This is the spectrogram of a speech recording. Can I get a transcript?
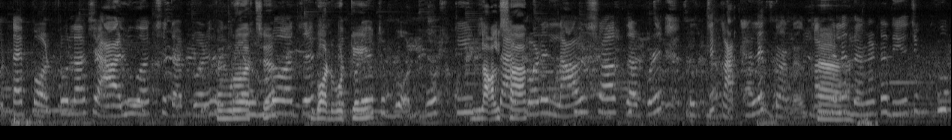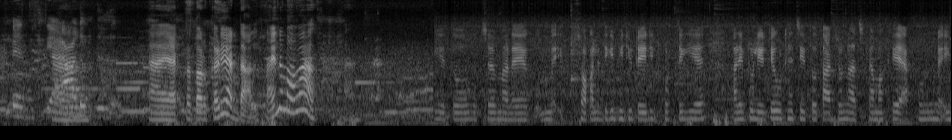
ওটায় পটল আছে আলু আছে তারপরে কুমড়ো আছে, বটবটি, বটবটি লাল শাক। তারপরে লাল শাক তারপরে হচ্ছে কাঁঠালের দানা কাঁঠালের দানাটা দিয়েছে খুব টেস্টি আর হ্যাঁ। আলুগুলো হ্যাঁ একটা তরকারি আর ডাল তাই না বাবা ইয়ে তো হচ্ছে মানে সকালের দিকে ভিডিওটা এডিট করতে গিয়ে আর একটু লেটে উঠেছি, তো তার জন্য আজকে আমাকে এখন এই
